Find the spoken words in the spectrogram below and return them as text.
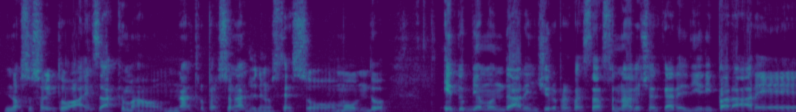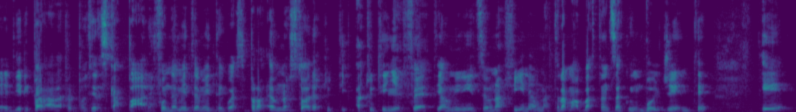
il nostro solito Isaac, ma un altro personaggio nello stesso mondo. E dobbiamo andare in giro per questa astronave e cercare di riparare di ripararla per poter scappare. Fondamentalmente questo. Però è una storia a tutti, a tutti gli effetti. Ha un inizio e una fine una trama abbastanza coinvolgente. E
